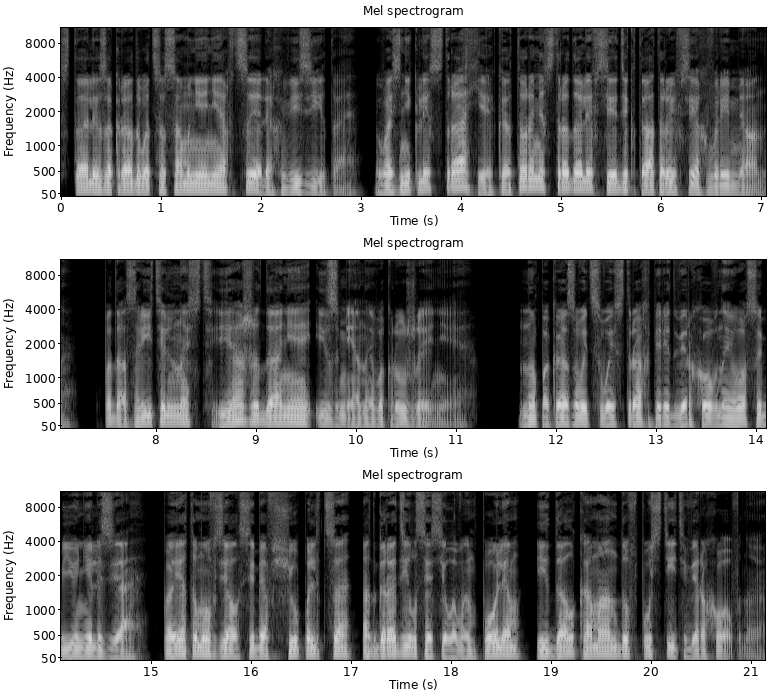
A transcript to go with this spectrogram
Стали закрадываться сомнения в целях визита. Возникли страхи, которыми страдали все диктаторы всех времен. Подозрительность и ожидание измены в окружении. Но показывать свой страх перед верховной особью нельзя, поэтому взял себя в щупальца, отгородился силовым полем и дал команду впустить верховную.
